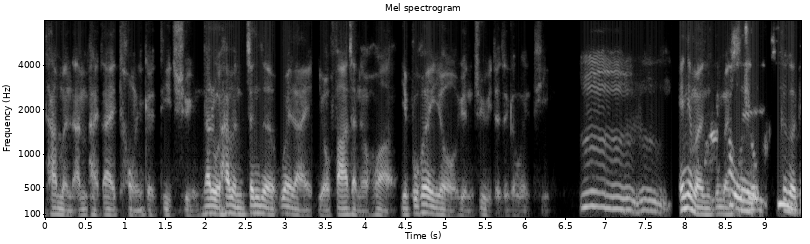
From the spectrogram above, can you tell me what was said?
他们安排在同一个地区。那如果他们真的未来有发展的话，也不会有远距离的这个问题。嗯嗯嗯嗯。哎，你们你们是各个地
